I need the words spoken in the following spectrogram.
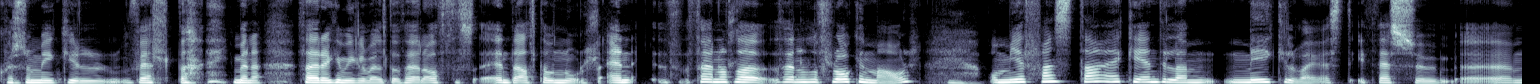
hversu mikil velta ég menna það er ekki mikil velta það er oftast enda alltaf núl en það er náttúrulega, náttúrulega flókin mál mm. og mér fannst það ekki endilega mikilvægast í þessu um,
